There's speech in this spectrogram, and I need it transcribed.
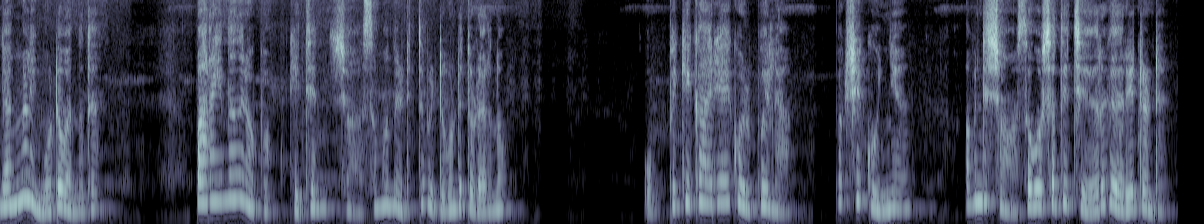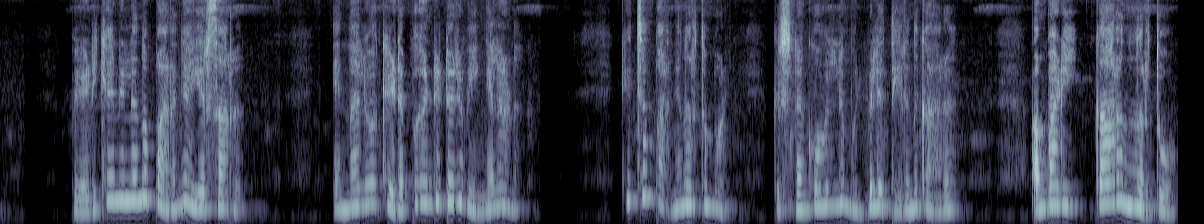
ഞങ്ങൾ ഇങ്ങോട്ട് വന്നത്. പറയുന്നതിനൊപ്പം കിച്ചൻ ശ്വാസം ഒന്ന് എടുത്തു വിട്ടുകൊണ്ട് തുടർന്നു. ഉപ്പയ്ക്ക് കാര്യമായ കുഴപ്പമില്ല. പക്ഷെ കുഞ്ഞ് അവന്റെ ശ്വാസകോശത്തിൽ ചേറ് കയറിയിട്ടുണ്ട്. പേടിക്കാനില്ലെന്ന് പറഞ്ഞ അയ്യർ സാറ് എന്നാലും ആ കിടപ്പ് കണ്ടിട്ടൊരു വിങ്ങലാണ്. കിച്ചൻ പറഞ്ഞു നിർത്തുമ്പോൾ കൃഷ്ണൻകോവിലിന് മുൻപിലെത്തിയിരുന്നു കാറ്. അമ്പാടി കാറൊന്ന് നിർത്തുവോ?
